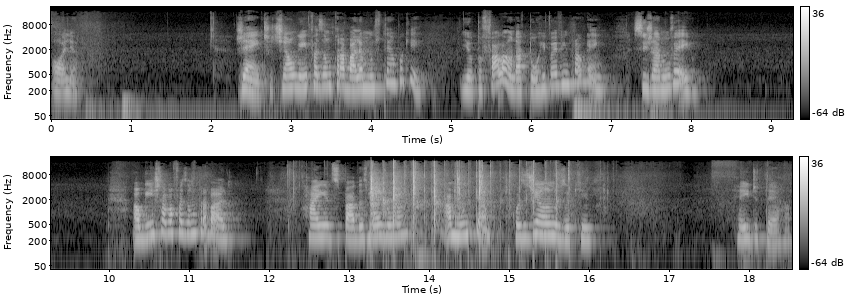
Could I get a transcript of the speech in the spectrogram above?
Olha. Gente, tinha alguém fazendo trabalho há muito tempo aqui. E eu tô falando, a torre vai vir para alguém. Se já não veio. Alguém estava fazendo trabalho. Rainha de espadas, mais uma. Há muito tempo. Coisa de anos aqui. Rei de terra.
